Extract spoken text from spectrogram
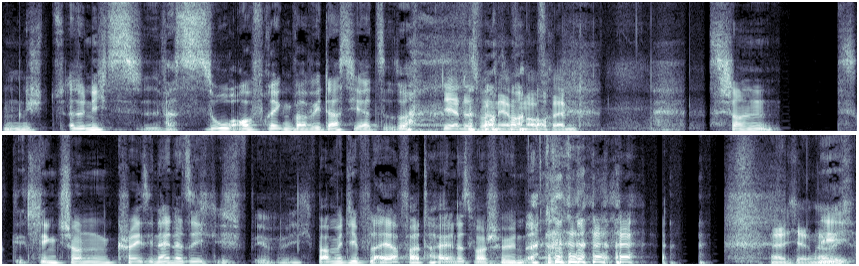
nicht, also nichts, was so aufregend war wie das jetzt. Also. Ja, das war nervenaufreibend. das ist schon, das klingt schon crazy. Nein, also ich, ich, ich war mit dir Flyer verteilen, das war schön. ja, ich erinnere nee, mich.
